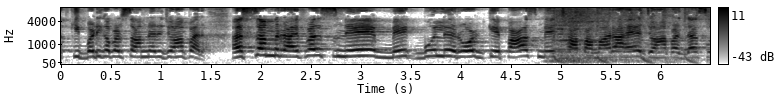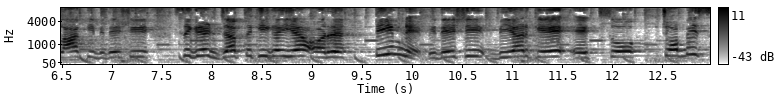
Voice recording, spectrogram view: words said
वक्त की बड़ी खबर सामने रही जहाँ पर असम राइफल्स ने मेकबुल रोड के पास में छापा मारा है, जहाँ पर 10 लाख की विदेशी सिगरेट जब्त की गई है और टीम ने विदेशी बियर के 124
